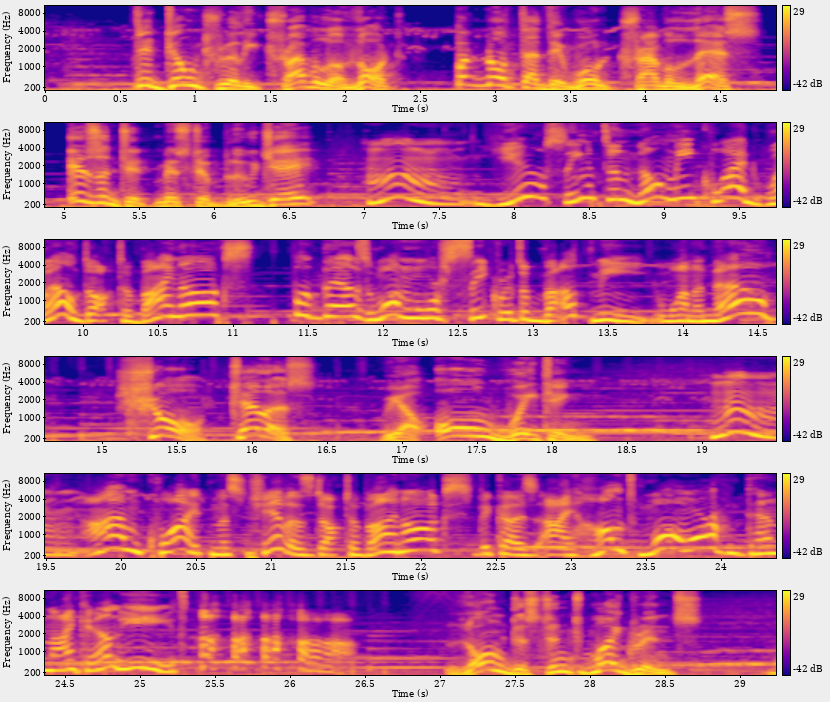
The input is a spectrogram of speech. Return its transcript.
They don't really travel a lot, but not that they won't travel less. Isn't it, Mr. Blue Jay? Hmm, you seem to know me quite well, Dr. Binocs. But there's one more secret about me. Wanna know? Sure, tell us. We are all waiting. Hmm, I'm quite mischievous, Dr. Binocs, because I hunt more than I can eat. Long distance migrants.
